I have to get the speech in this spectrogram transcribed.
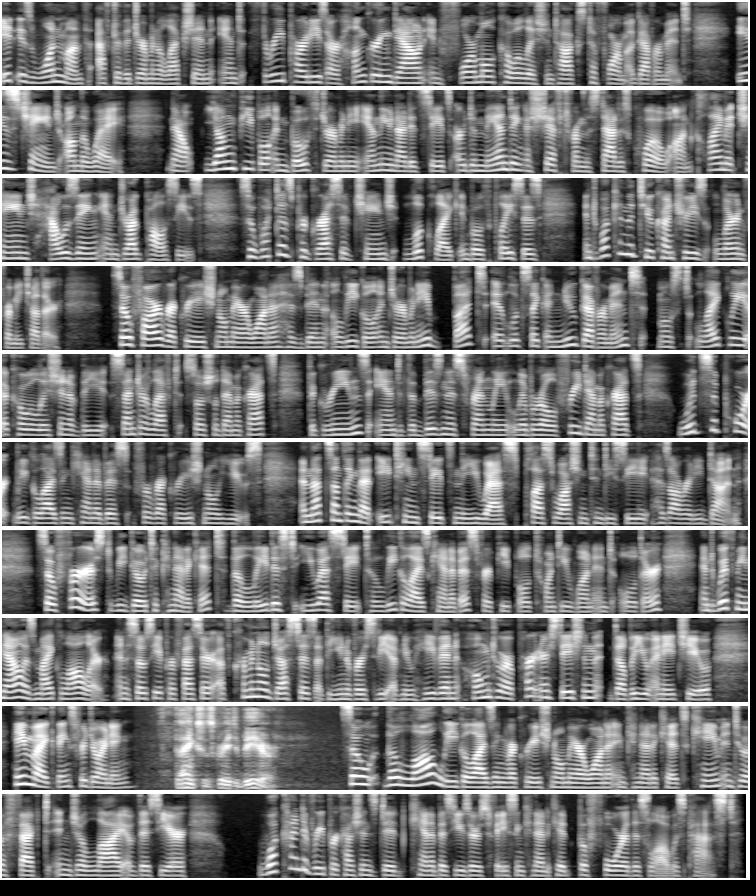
It is one month after the German election, and three parties are hunkering down in formal coalition talks to form a government. Is change on the way? Now, young people in both Germany and the United States are demanding a shift from the status quo on climate change, housing, and drug policies. So, what does progressive change look like in both places, and what can the two countries learn from each other? So far, recreational marijuana has been illegal in Germany, but it looks like a new government, most likely a coalition of the center left Social Democrats, the Greens, and the business friendly liberal Free Democrats, would support legalizing cannabis for recreational use. And that's something that 18 states in the U.S., plus Washington, D.C., has already done. So, first, we go to Connecticut, the latest U.S. state to legalize cannabis for people 21 and older. And with me now is Mike Lawlor, an associate professor of criminal justice at the University of New Haven, home to our partner station, WNHU. Hey, Mike, thanks for joining. Thanks. It's great to be here. So, the law legalizing recreational marijuana in Connecticut came into effect in July of this year. What kind of repercussions did cannabis users face in Connecticut before this law was passed?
